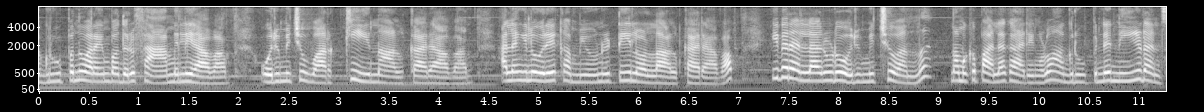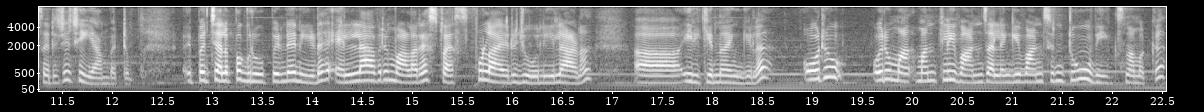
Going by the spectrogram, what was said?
ഗ്രൂപ്പ് എന്ന് പറയുമ്പോൾ അതൊരു ഫാമിലി ആവാം ഒരുമിച്ച് വർക്ക് ചെയ്യുന്ന ആൾക്കാരാവാം അല്ലെങ്കിൽ ഒരേ കമ്മ്യൂണിറ്റിയിലുള്ള ആൾക്കാരാവാം. ഇവരെല്ലാവരും കൂടെ ഒരുമിച്ച് വന്ന് നമുക്ക് പല കാര്യങ്ങളും ആ ഗ്രൂപ്പിന്റെ നീഡ് അനുസരിച്ച് ചെയ്യാൻ പറ്റും. ഇപ്പം ചിലപ്പോൾ ഗ്രൂപ്പിന്റെ നീഡ് എല്ലാവരും വളരെ സ്ട്രെസ്ഫുള്ളായൊരു ജോലിയിലാണ് ഇരിക്കുന്നതെങ്കിൽ ഒരു ഒരു മന്ത്ലി വൺസ് അല്ലെങ്കിൽ വൺസ് ഇൻ ടു വീക്സ് നമുക്ക്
